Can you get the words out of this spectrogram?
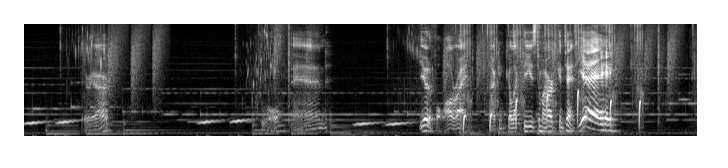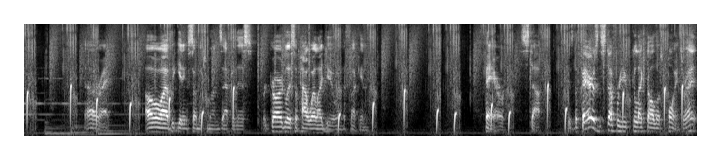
There we are. Cool. And... Beautiful. Alright. I can collect these to my heart's content. Yay! Alright. Oh, I'll be getting so much muns after this. Regardless of how well I do in the fucking fair stuff. Because the fair is the stuff where you collect all those points, right?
